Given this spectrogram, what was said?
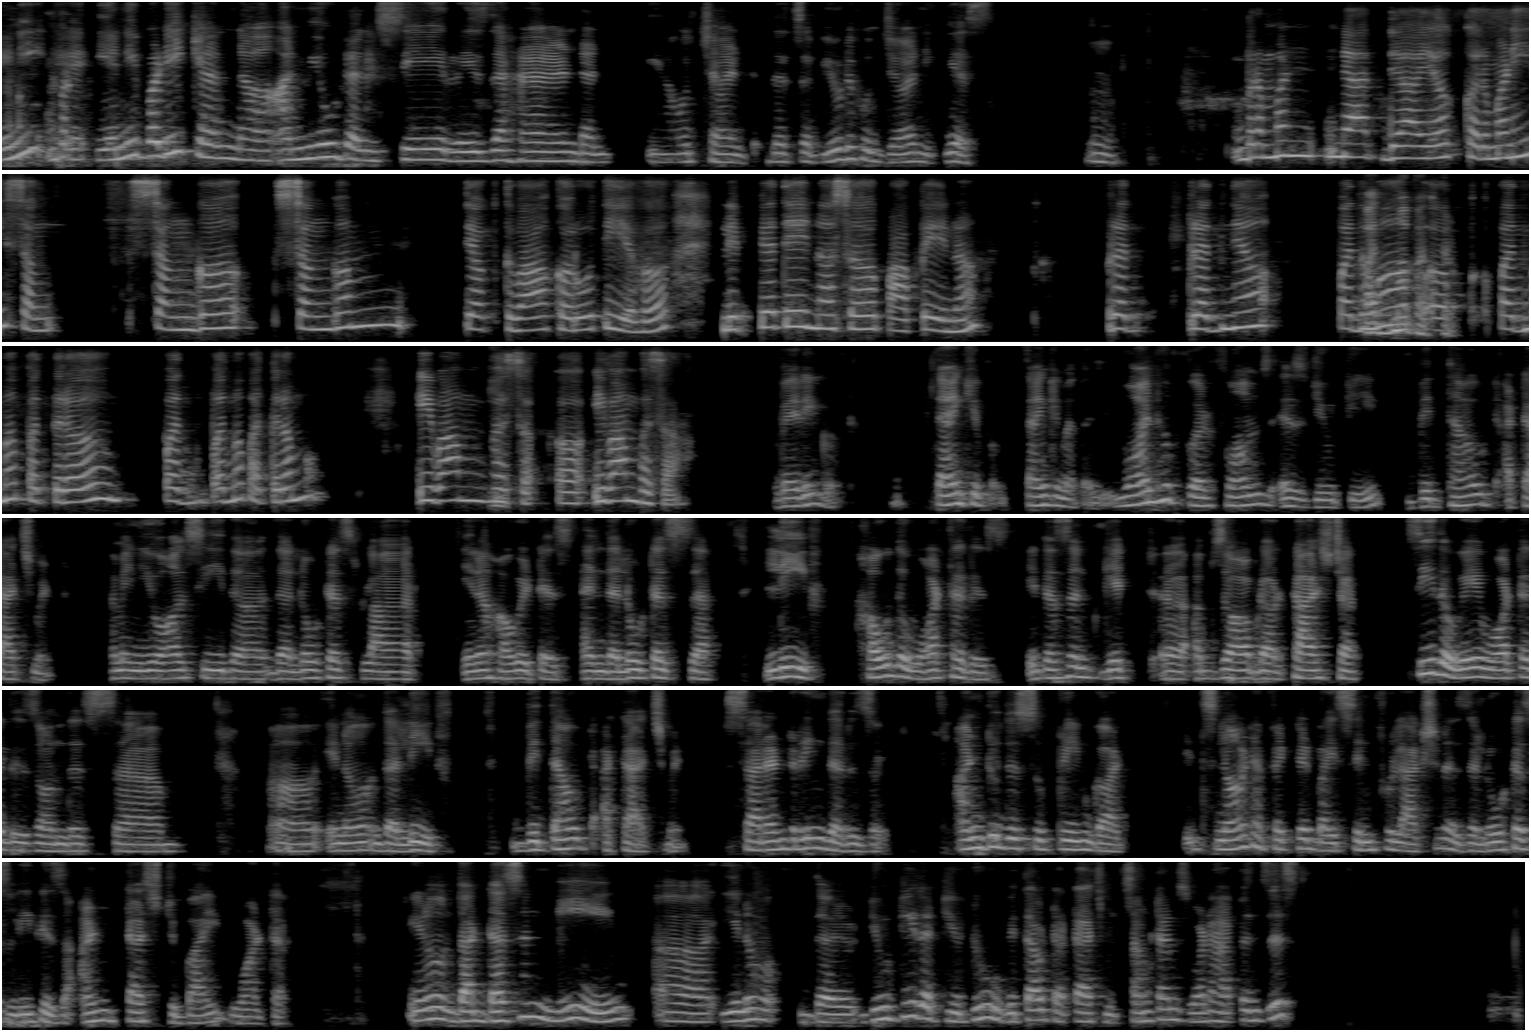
Any But- anybody can uh, unmute and say, raise the hand and you know chant. That's a beautiful journey. Yes. ब्रह्मण्याध्याय कर्मणि सं- संग संगम त्यक्त्वा करोति यः लिप्यते न स पापेन प्र- प्रज्ञ पद्म पद्मपत्र. अ, पद्मपत्रम Ivambasa. Mm. Uh, Very good. Thank you. Thank you, Mataji. One who performs his duty without attachment. I mean, you all see the, the lotus flower, you know, how it is, and the lotus uh, leaf, how the water is. It doesn't get uh, absorbed or touched. Or, see the way water is on this, um, uh, you know, the leaf without attachment, surrendering the result unto the Supreme God it's not affected by sinful action as the lotus leaf is untouched by water. You know, that doesn't mean, uh, you know, the duty that you do without attachment. Sometimes what happens is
